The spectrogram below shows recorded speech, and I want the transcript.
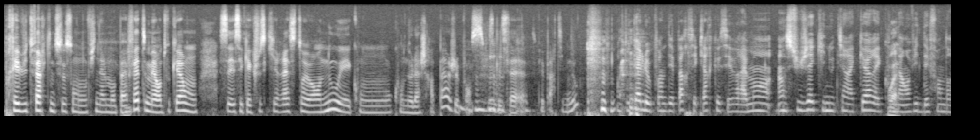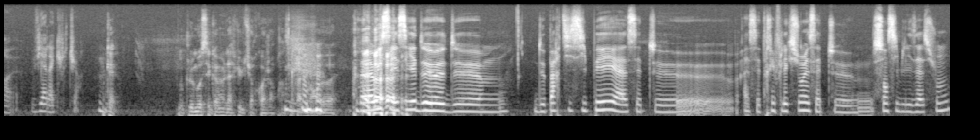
prévu de faire qui ne se sont finalement pas Mm. faites. Mais en tout cas, on- c'est c'est quelque chose qui reste en nous et qu'on qu'on ne lâchera pas, je pense, parce que ça, ça fait partie de nous. En tout cas, le point de départ, c'est clair que c'est vraiment un sujet qui nous tient à cœur et qu'on Ouais. a envie de défendre euh, via la culture. Donc le mot, c'est quand même la culture, quoi, genre, principalement. euh, ouais. Bah oui, c'est essayer de, de, de participer à cette, euh, à cette réflexion et cette euh, sensibilisation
